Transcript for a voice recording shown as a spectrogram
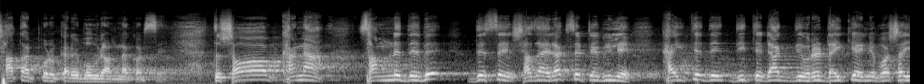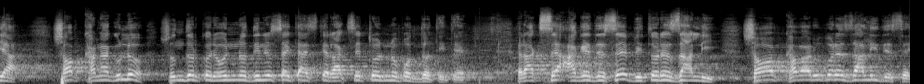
সাত আট প্রকারের বউ রান্না করছে। তো সব খানা সামনে দেবে, দেশে সাজায় রাখছে টেবিলে, খাইতে দিতে ডাক দিয়ে ওরে ডাইকে এনে বসাইয়া সব খানাগুলো সুন্দর করে অন্য দিনের চাইতে আজকে রাখছে একটু অন্য পদ্ধতিতে। রাখছে আগে দেশে, ভিতরে জালি, সব খাবার উপরে জালি দেশে।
